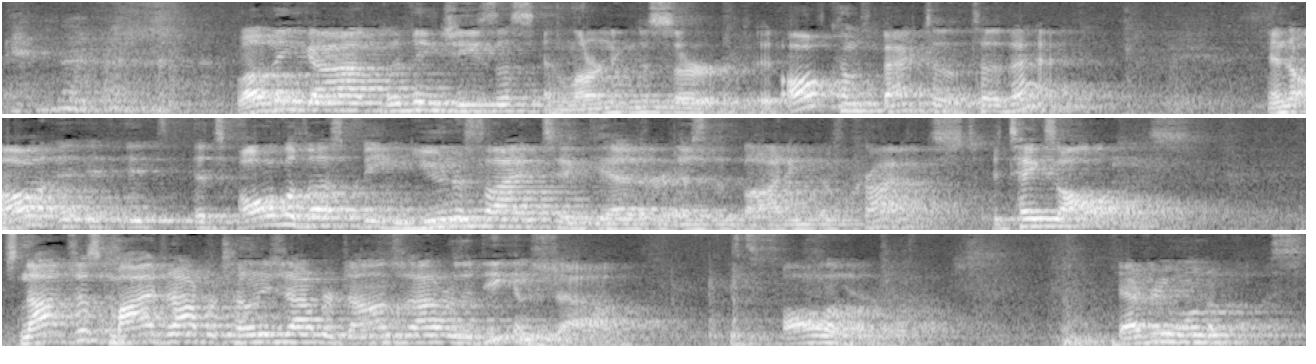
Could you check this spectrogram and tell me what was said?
Loving God, living Jesus, and learning to serve. It all comes back to, to that. And all, it, it, it's all of us being unified together as the body of Christ. It takes all of us. It's not just my job or Tony's job or John's job or the deacon's job. It's all of our jobs. Every one of us.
